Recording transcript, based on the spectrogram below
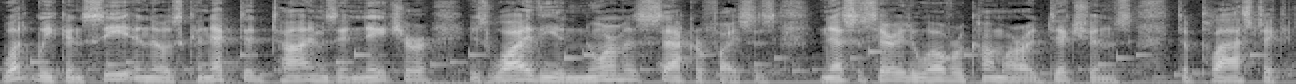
What we can see in those connected times in nature is why the enormous sacrifices necessary to overcome our addictions to plastic,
